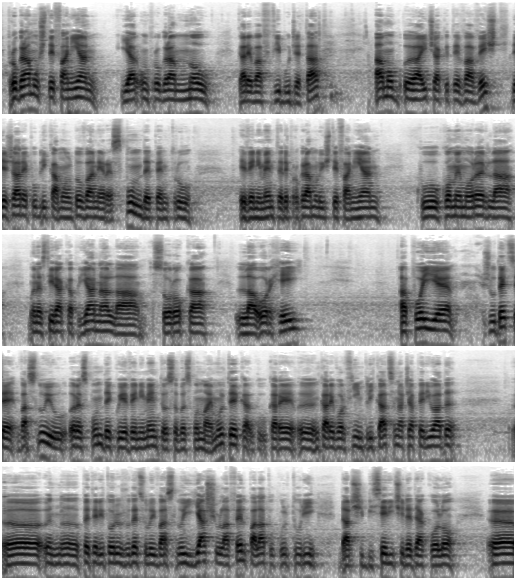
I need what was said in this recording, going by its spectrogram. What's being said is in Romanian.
Programul Ștefanian, iar un program nou care va fi bugetat, am aici câteva vești. Deja Republica Moldova ne răspunde pentru evenimentele programului Ștefanian cu comemorări la Mănăstirea Capriana, la Soroca, la Orhei. Apoi județe Vasluiu răspunde cu evenimente, o să vă spun mai multe, care, în care vor fi implicați în acea perioadă în, pe teritoriul județului Vaslui, Iașiul la fel, Palatul Culturii, dar și bisericile de acolo, Uh,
